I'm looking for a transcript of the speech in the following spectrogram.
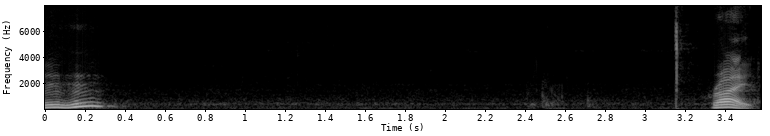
Mm-hmm. Right.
